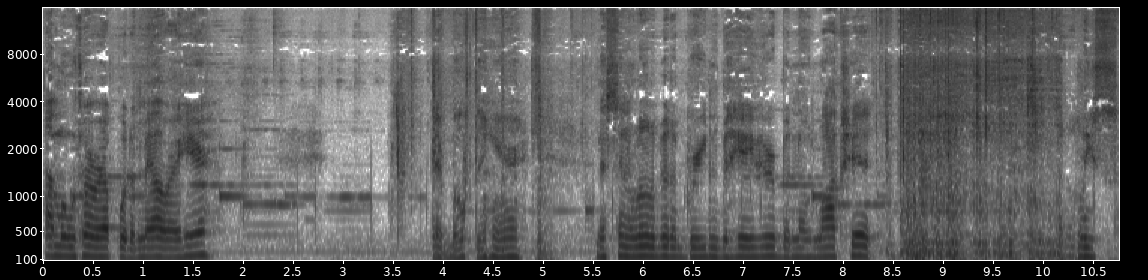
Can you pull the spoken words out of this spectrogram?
I moved her up with a male right here. They're both in here. Missing a little bit of breeding behavior, but no locks yet. At least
